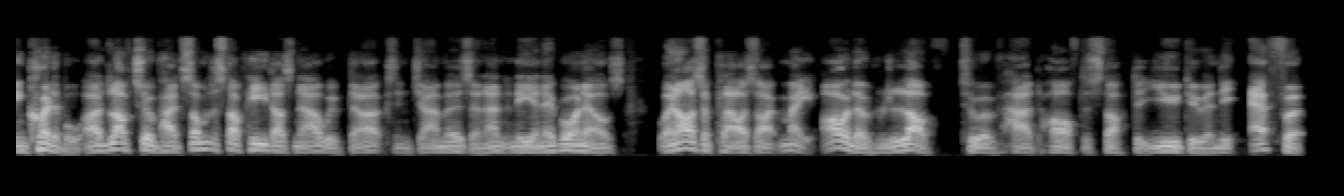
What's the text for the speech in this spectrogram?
incredible. I'd love to have had some of the stuff he does now with Dirks and Jammers and Anthony and everyone else. When I was a player, I was like, mate, I would have loved to have had half the stuff that you do and the effort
